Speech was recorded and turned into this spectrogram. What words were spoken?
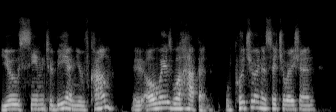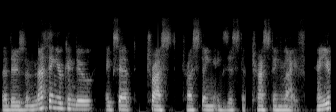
you seem to be and you've come, it always will happen. Will put you in a situation that there's nothing you can do except trust, trusting existence, trusting life. And you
